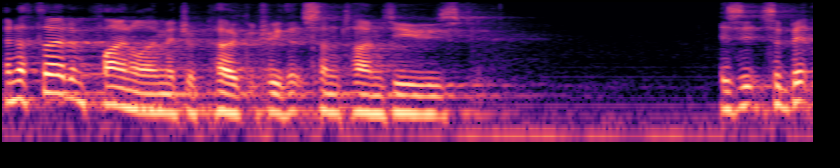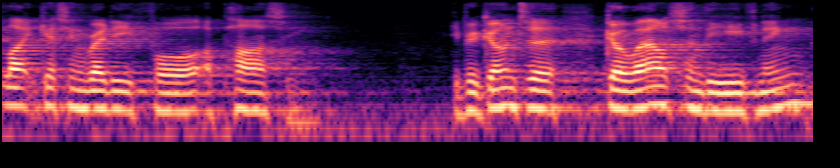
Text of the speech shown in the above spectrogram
And a third and final image of purgatory that's sometimes used is it's a bit like getting ready for a party. If you're going to go out in the evening,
